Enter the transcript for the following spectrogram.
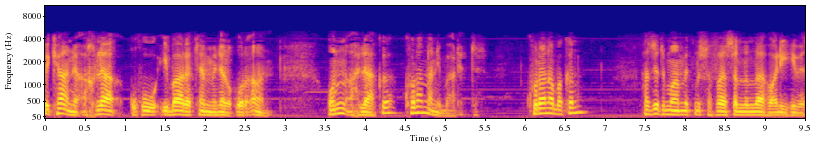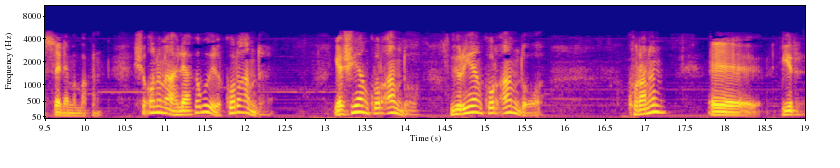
ve kâne ahlâkuhu ibareten minel Kur'an. Onun ahlakı Kur'an'dan ibarettir. Kur'an'a bakın, Hz. Muhammed Mustafa sallallahu aleyhi ve selleme bakın. Şu onun ahlakı buydu, Kur'an'dı. Yaşayan Kur'an'dı o. Yürüyen Kur'an'dı o. Kur'an'ın e, bir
